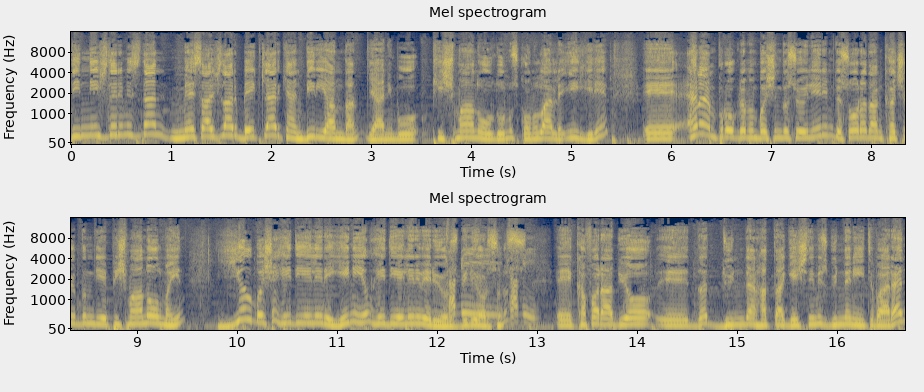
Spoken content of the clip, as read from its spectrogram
dinleyicilerimizden mesajlar beklerken bir yandan yani bu pişman olduğumuz konularla ilgili e, hemen programın başında söyleyelim de sonradan kaçırdım diye pişman olmayın. Yılbaşı hediyeleri, yeni yıl hediyeleri veriyoruz Tabii, biliyorsunuz. tabii. E, Kafa Radyo'da dünden hatta geçtiğimiz günden itibaren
